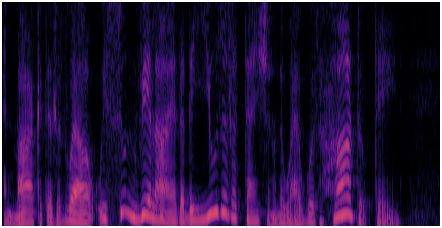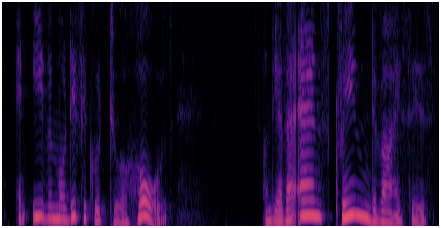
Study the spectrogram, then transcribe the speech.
and marketers as well, we soon realized that the user's attention on the web was hard to obtain and even more difficult to hold on the other hand, screen devices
